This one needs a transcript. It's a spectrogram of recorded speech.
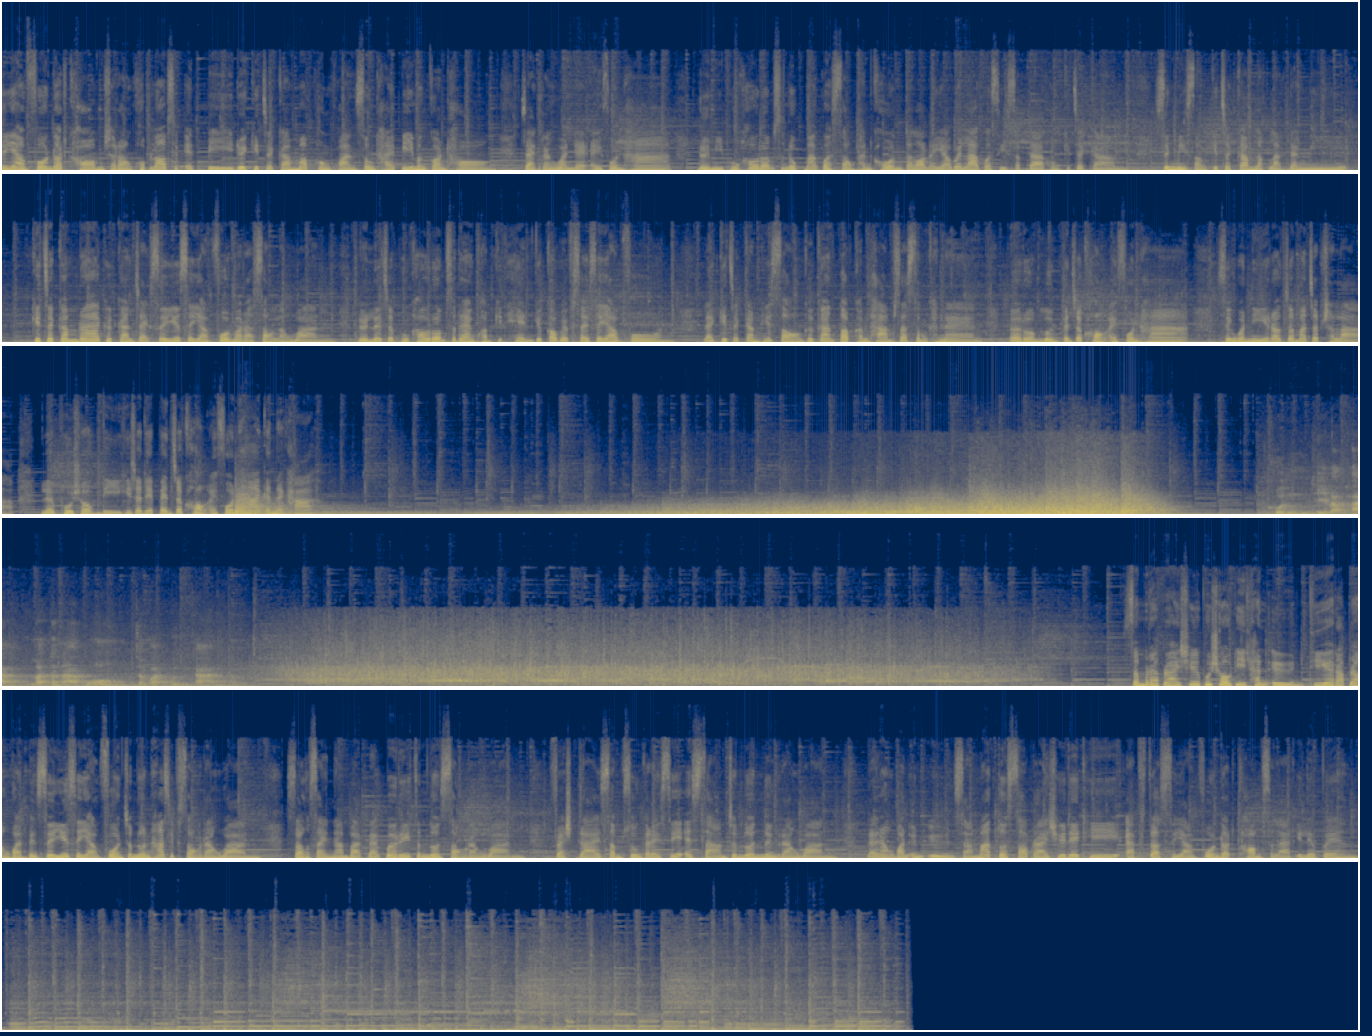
สยามโฟน .com ฉลองครบรอบ 11 ปี ด้วยกิจกรรมมอบของขวัญส่งท้ายปีมังกรทอง แจกรางวัลใหญ่ iPhone 5 โดยมีผู้เข้าร่วมสนุกมากกว่า 2,000 คน ตลอดระยะเวลากว่า 4 สัปดาห์ของกิจกรรม ซึ่งมี 2 กิจกรรมหลักๆ ดังนี้ กิจกรรมแรกคือการแจกเสื้อยืดสยามโฟนมาละ2รางวัล โดยเลือกจากผู้เข้าร่วมแสดงความคิดเห็นเกี่ยวกับเว็บไซต์สยามโฟน และกิจกรรมที่ 2 คือการตอบคำถามสะสมคะแนนเพื่อร่วมลุ้นเป็นเจ้าของ iPhone 5 ซึ่งวันนี้เราจะมาจับฉลากเลือกผู้โชคดีที่จะได้เป็นเจ้าของ iPhone 5 กันนะคะคุณธีรพัฒน์รัตนวงศ์จังหวัดบึงกาฬครับ สำหรับรายชื่อผู้โชคดีท่านอื่น ที่รับรางวัลเป็นเสื้อยืดสยามโฟนจำนวน 52 รางวัล ซองใส่นามบัตรแบล็คเบอรี่จำนวน 2 รางวัล แฟลชไดร์ซัมซุงกาแล็กซี่ S3 จำนวน 1 รางวัล และรางวัลอื่น ๆ สามารถตรวจสอบรายชื่อได้ที่ apps.siamphone.com/11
